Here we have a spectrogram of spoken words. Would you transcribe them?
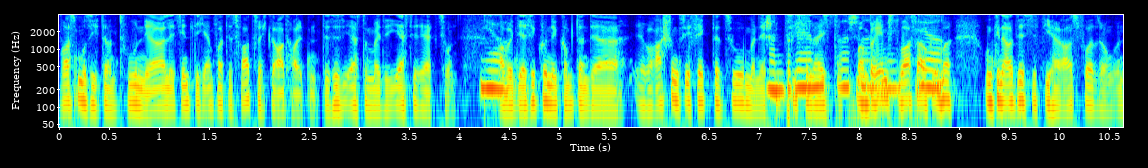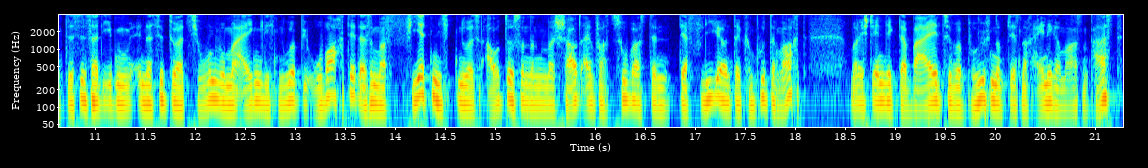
Was muss ich dann tun? Ja, letztendlich einfach das Fahrzeug gerade halten. Das ist erst einmal die erste Reaktion. Ja. Aber in der Sekunde kommt dann der Überraschungseffekt dazu. Man erschrickt sich vielleicht, man bremst was auch ja. immer. Und genau das ist die Herausforderung. Und das ist halt eben in einer Situation, wo man eigentlich nur beobachtet. Also man fährt nicht nur das Auto, sondern man schaut einfach zu, was denn der Flieger und der Computer macht. Man ist ständig dabei zu überprüfen, ob das noch einigermaßen passt.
